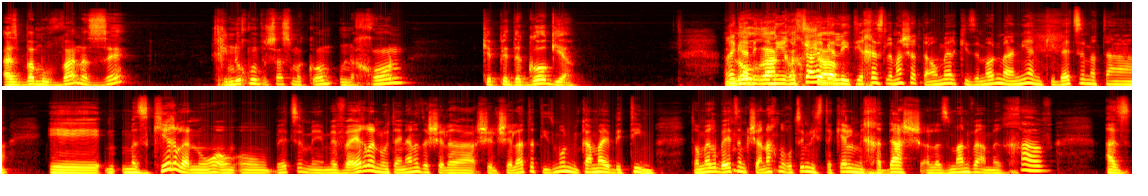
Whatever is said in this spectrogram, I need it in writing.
אז במובן הזה, חינוך מבוסס מקום הוא נכון כפדגוגיה. רגע, לא אני, רק אני רוצה עכשיו. רגע להתייחס למה שאתה אומר, כי זה מאוד מעניין, כי בעצם אתה אה, מזכיר לנו, או, או בעצם אה, מבאר לנו את העניין הזה של, ה, של שאלת התזמון מכמה היבטים. אתה אומר בעצם, כשאנחנו רוצים להסתכל מחדש על הזמן והמרחב, אז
